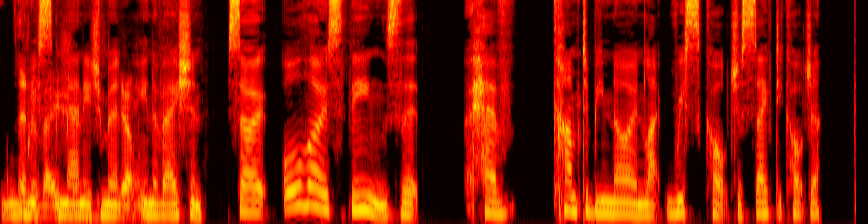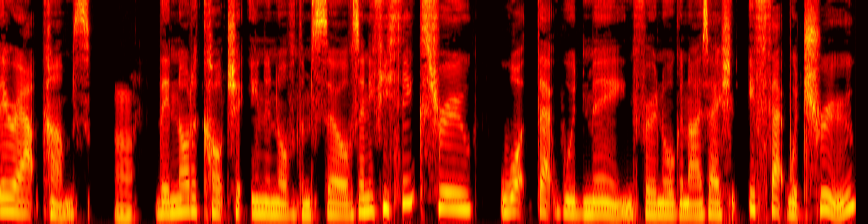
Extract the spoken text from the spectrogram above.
risk management, yep. innovation. So all those things that have come to be known, like risk culture, safety culture, they're outcomes. Mm. They're not a culture in and of themselves. And if you think through what that would mean for an organization. If that were true,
